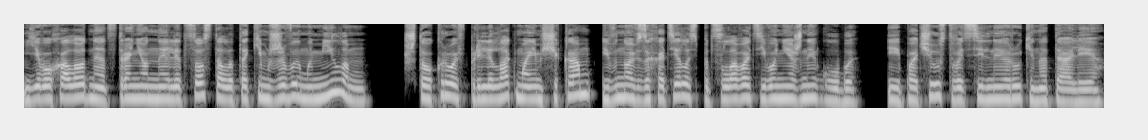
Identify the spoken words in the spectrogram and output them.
Его холодное отстраненное лицо стало таким живым и милым, что кровь прилила к моим щекам и вновь захотелось поцеловать его нежные губы и почувствовать сильные руки Натальи.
